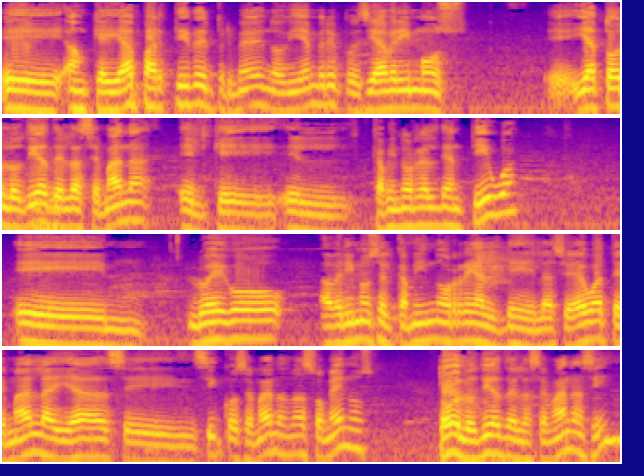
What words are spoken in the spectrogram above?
eh, aunque ya a partir del primero de noviembre pues ya abrimos eh, ya todos los días de la semana el que el Camino Real de Antigua. Eh, luego abrimos el Camino Real de la ciudad de Guatemala ya hace cinco semanas más o menos, todos los días de la semana, sí.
